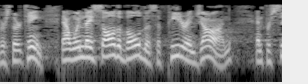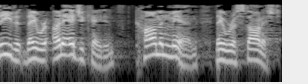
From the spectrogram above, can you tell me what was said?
Verse 13. Now when they saw the boldness of Peter and John, and perceived that they were uneducated, common men, they were astonished.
